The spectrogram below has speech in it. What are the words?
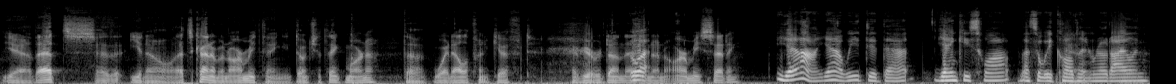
Yeah, that's uh, you know that's kind of an army thing, don't you think, Marna? The white elephant gift. Have you ever done that Well, in an army setting? Yeah, yeah, we did that. Yankee swap. That's what we called it in Rhode Island.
